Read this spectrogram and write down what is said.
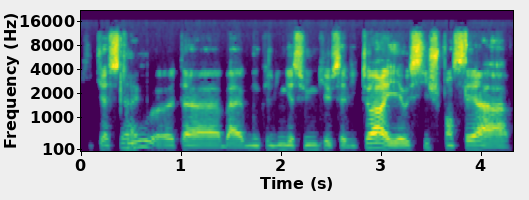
qui casse tout. Euh, tu as bah, bon, Kelvin Gastelum qui a eu sa victoire. Et aussi, je pensais à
